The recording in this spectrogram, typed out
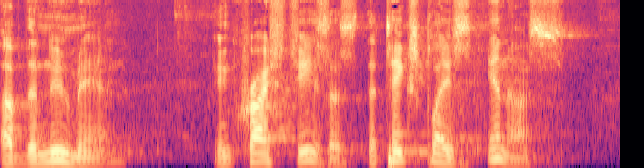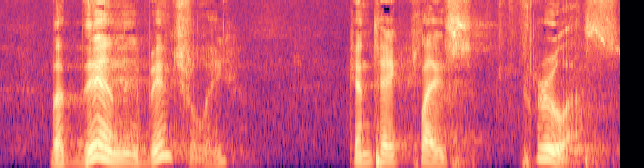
of the new man in Christ Jesus that takes place in us, but then eventually can take place through us.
